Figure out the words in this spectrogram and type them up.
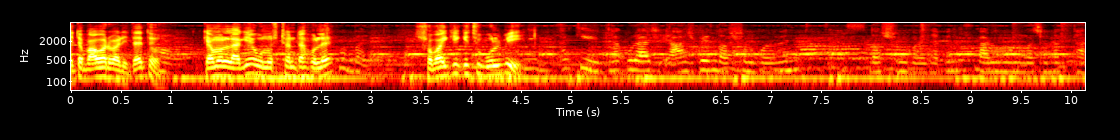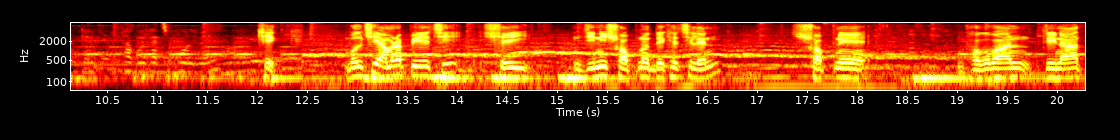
এটা বাবার বাড়ি তাই তো? হ্যাঁ। কেমন লাগে অনুষ্ঠানটা হলে? খুব ভালো লাগে। সবাইকে কিছু বলবি? আর কি ঠাকুর আসবেন দর্শন করবেন। দর্শন করে যাবেন, কারও থাকলে কাছে বলবেন। ঠিক। বলছি, আমরা পেয়েছি সেই যিনি স্বপ্ন দেখেছিলেন, স্বপ্নে ভগবান ত্রিনাথ,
